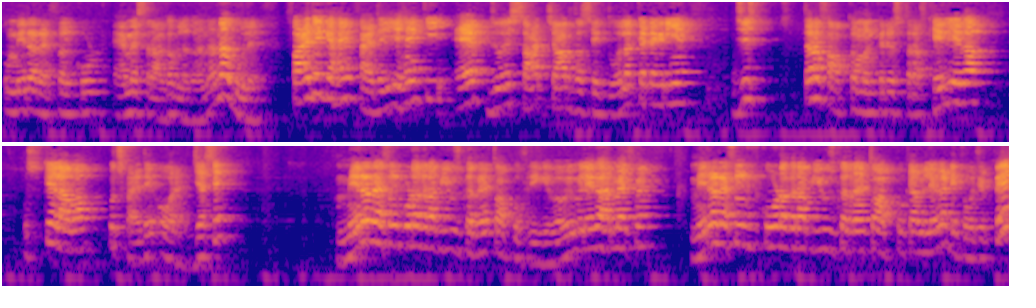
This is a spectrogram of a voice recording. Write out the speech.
तो मेरा referral code M S Raghav लगाना ना भूलें। फ़ायदे क्या है? फ़ायदे ये है कि ऐप जो है सात, चार, दस, एक, दो अलग कैटेगरी है। जिस तरफ़ आपका मन करे उस तरफ़ खेलिएगा। उसके अलावा कुछ फ़ायदे और हैं। जैसे मेरा रेफरल कोड अगर आप यूज़ कर रहे हैं तो आपको फ्री गिव अवे मिलेगा हर मैच में। मेरा रेफरल कोड अगर आप यूज़ कर रहे हैं तो आपको क्या मिलेगा? डिपॉजिट पे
